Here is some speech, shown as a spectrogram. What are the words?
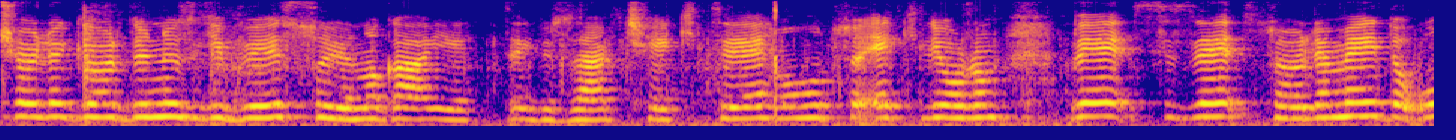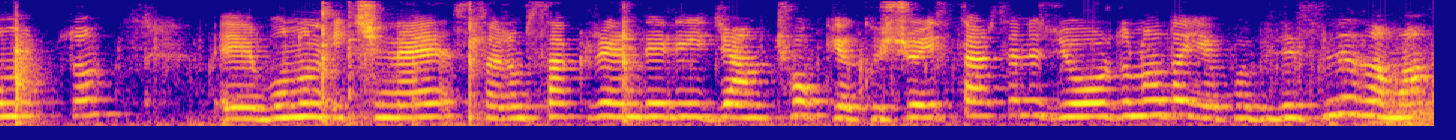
Şöyle gördüğünüz gibi suyunu gayet de güzel çekti. Nohutu ekliyorum ve size söylemeyi de unuttum. Ee, bunun içine sarımsak rendeleyeceğim. Çok yakışıyor. İsterseniz yoğurduna da yapabilirsiniz ama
